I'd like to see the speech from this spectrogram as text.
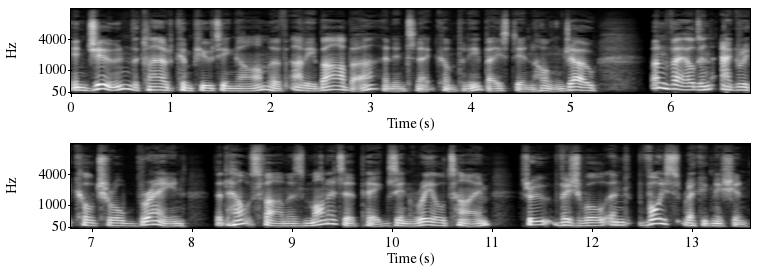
In June, the cloud computing arm of Alibaba, an internet company based in Hangzhou, unveiled an agricultural brain that helps farmers monitor pigs in real time through visual and voice recognition,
